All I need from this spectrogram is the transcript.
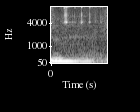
Mm-hmm.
